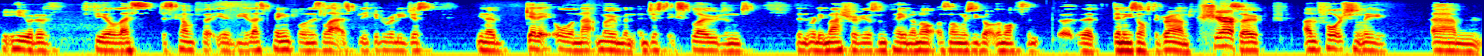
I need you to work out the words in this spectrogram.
he, he would have feel less discomfort, it would be less painful in his lats, but he could really just you know get it all in that moment and just explode and. Didn't really matter if he was in pain or not, as long as he got them off the, the dinnies off the ground. Sure. So, unfortunately, um,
